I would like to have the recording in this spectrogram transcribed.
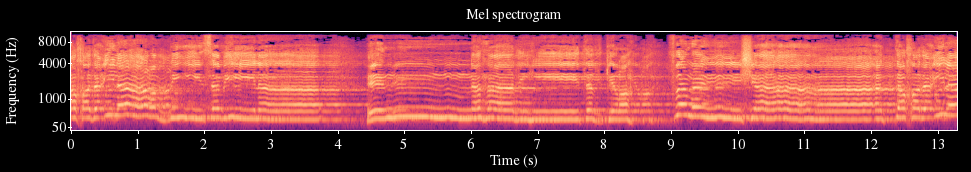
اتخذ إلى ربه سبيلا. إن هذه تذكرة فمن شاء اتخذ إلى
